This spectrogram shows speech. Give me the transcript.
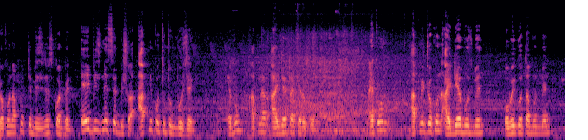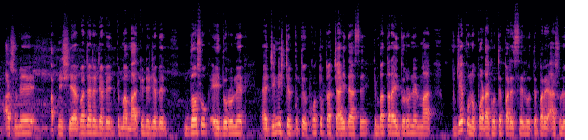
যখন আপনি একটা বিজনেস করবেন, এই বিজনেসের বিষয় আপনি কতটুকু বুঝেন এবং আপনার আইডিয়াটা কীরকম। এখন আপনি যখন আইডিয়া বুঝবেন, অভিজ্ঞতা বুঝবেন, আসলে আপনি শেয়ার বাজারে যাবেন কিংবা মার্কেটে যাবেন, দর্শক এই ধরনের জিনিসটির প্রতি কতটা চাহিদা আছে কিংবা তারা এই ধরনের যে কোনো প্রোডাক্ট হতে পারে সেল হতে পারে, আসলে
